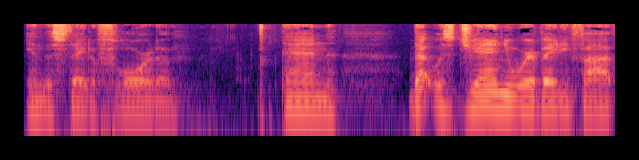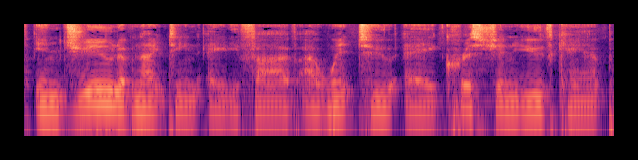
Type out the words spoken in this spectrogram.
in the state of Florida. And that was January of 85. In June of 1985, I went to a Christian youth camp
